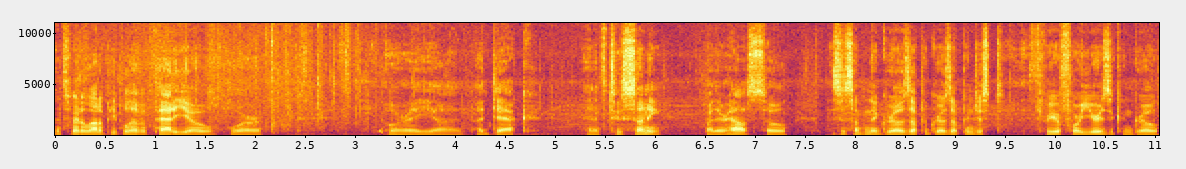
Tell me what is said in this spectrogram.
That's right. A lot of people have a patio or or a, uh, a deck, and it's too sunny by their house. So this is something that grows up. It grows up in just three or four years. It can grow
